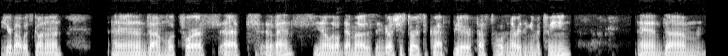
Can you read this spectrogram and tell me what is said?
hear about what's going on. And um, look for us at events, you know, little demos in grocery stores, to craft beer festivals, and everything in between. And um,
